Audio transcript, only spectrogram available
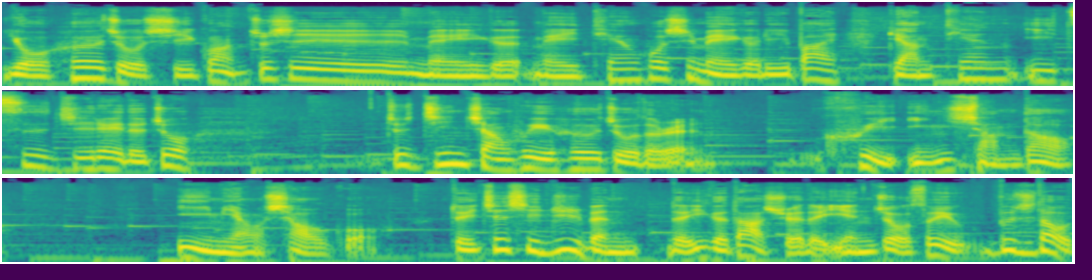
有喝酒习惯，就是每个每天或是每个礼拜两天一次之类的，就就经常会喝酒的人。会影响到疫苗效果，对，这是日本的一个大学的研究，所以不知道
